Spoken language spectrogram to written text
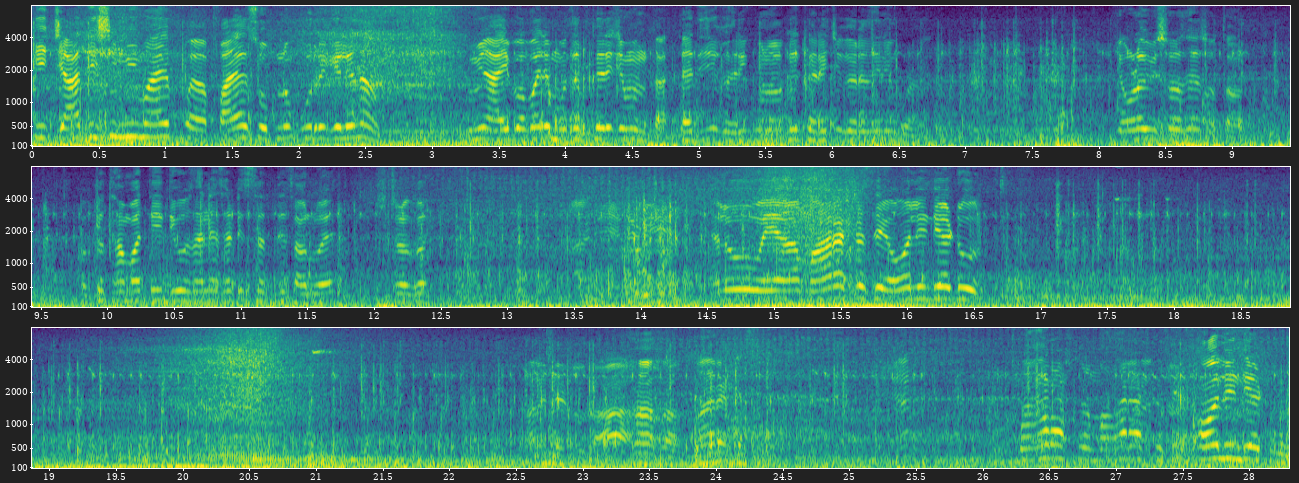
की ज्या दिवशी मी माझे पाया स्वप्न पूर्ण केले ना तुम्ही आई मदत करायची म्हणता त्या दिवशी घरी कोणाला काही करायची गरज नाही कोणाला एवढा विश्वास आहे स्वतः फक्त थांबा ते दिवस आणण्यासाठी सध्या चालू आहे. स्ट्रगल हॅलो भैया. महाराष्ट्र से ऑल इंडिया टूर हाँ हाँ Maharashtra Maharashtra Maharashtra all India tour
